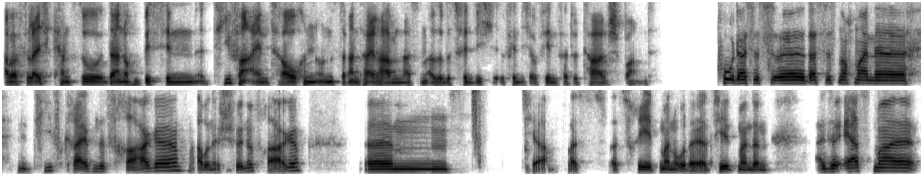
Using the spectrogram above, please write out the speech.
aber vielleicht kannst du da noch ein bisschen tiefer eintauchen und uns daran teilhaben lassen. Also das finde ich, finde ich auf jeden Fall total spannend. Puh, das ist, äh, das ist nochmal eine, eine tiefgreifende Frage, aber eine schöne Frage. Ähm, tja, was, was redet man oder erzählt man dann? Also erstmal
